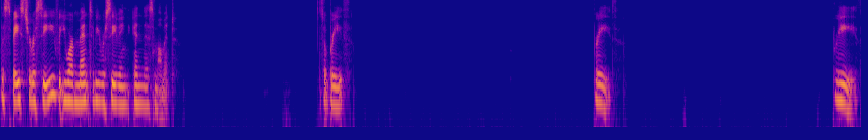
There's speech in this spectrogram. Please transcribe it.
The space to receive what you are meant to be receiving in this moment. So breathe. Breathe. Breathe.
